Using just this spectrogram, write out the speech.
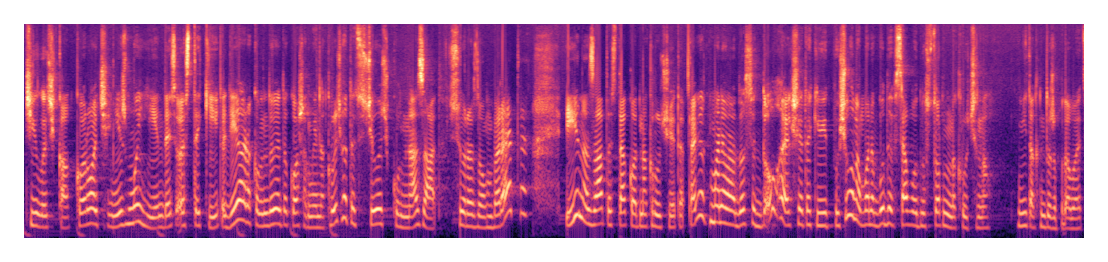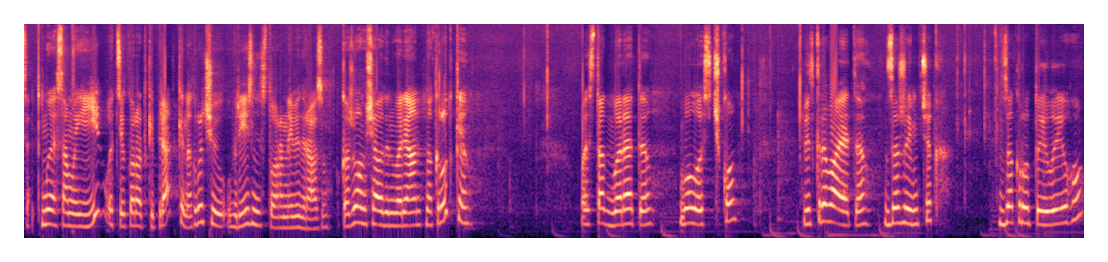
чілочка коротші, ніж мої, десь ось такі, тоді я рекомендую також вам і накручувати цю чілочку назад. Всю разом берете і назад ось так от накручуєте. Так як в мене вона досить довга, якщо я так і відпущу, вона в мене буде вся в одну сторону накручена. Мені так не дуже подобається. Тому я саме її, оці короткі прядки, накручую в різні сторони відразу. Покажу вам ще один варіант накрутки. Ось так берете волосечко, відкриваєте зажимчик, закрутили його.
